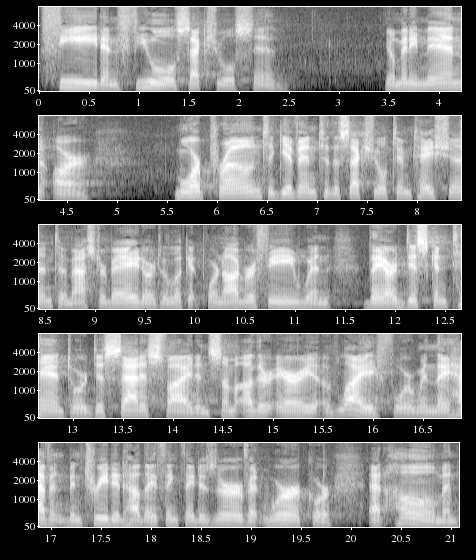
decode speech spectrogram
feed and fuel sexual sin. You know, many men are more prone to give in to the sexual temptation to masturbate or to look at pornography when they are discontent or dissatisfied in some other area of life or when they haven't been treated how they think they deserve at work or at home. And,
